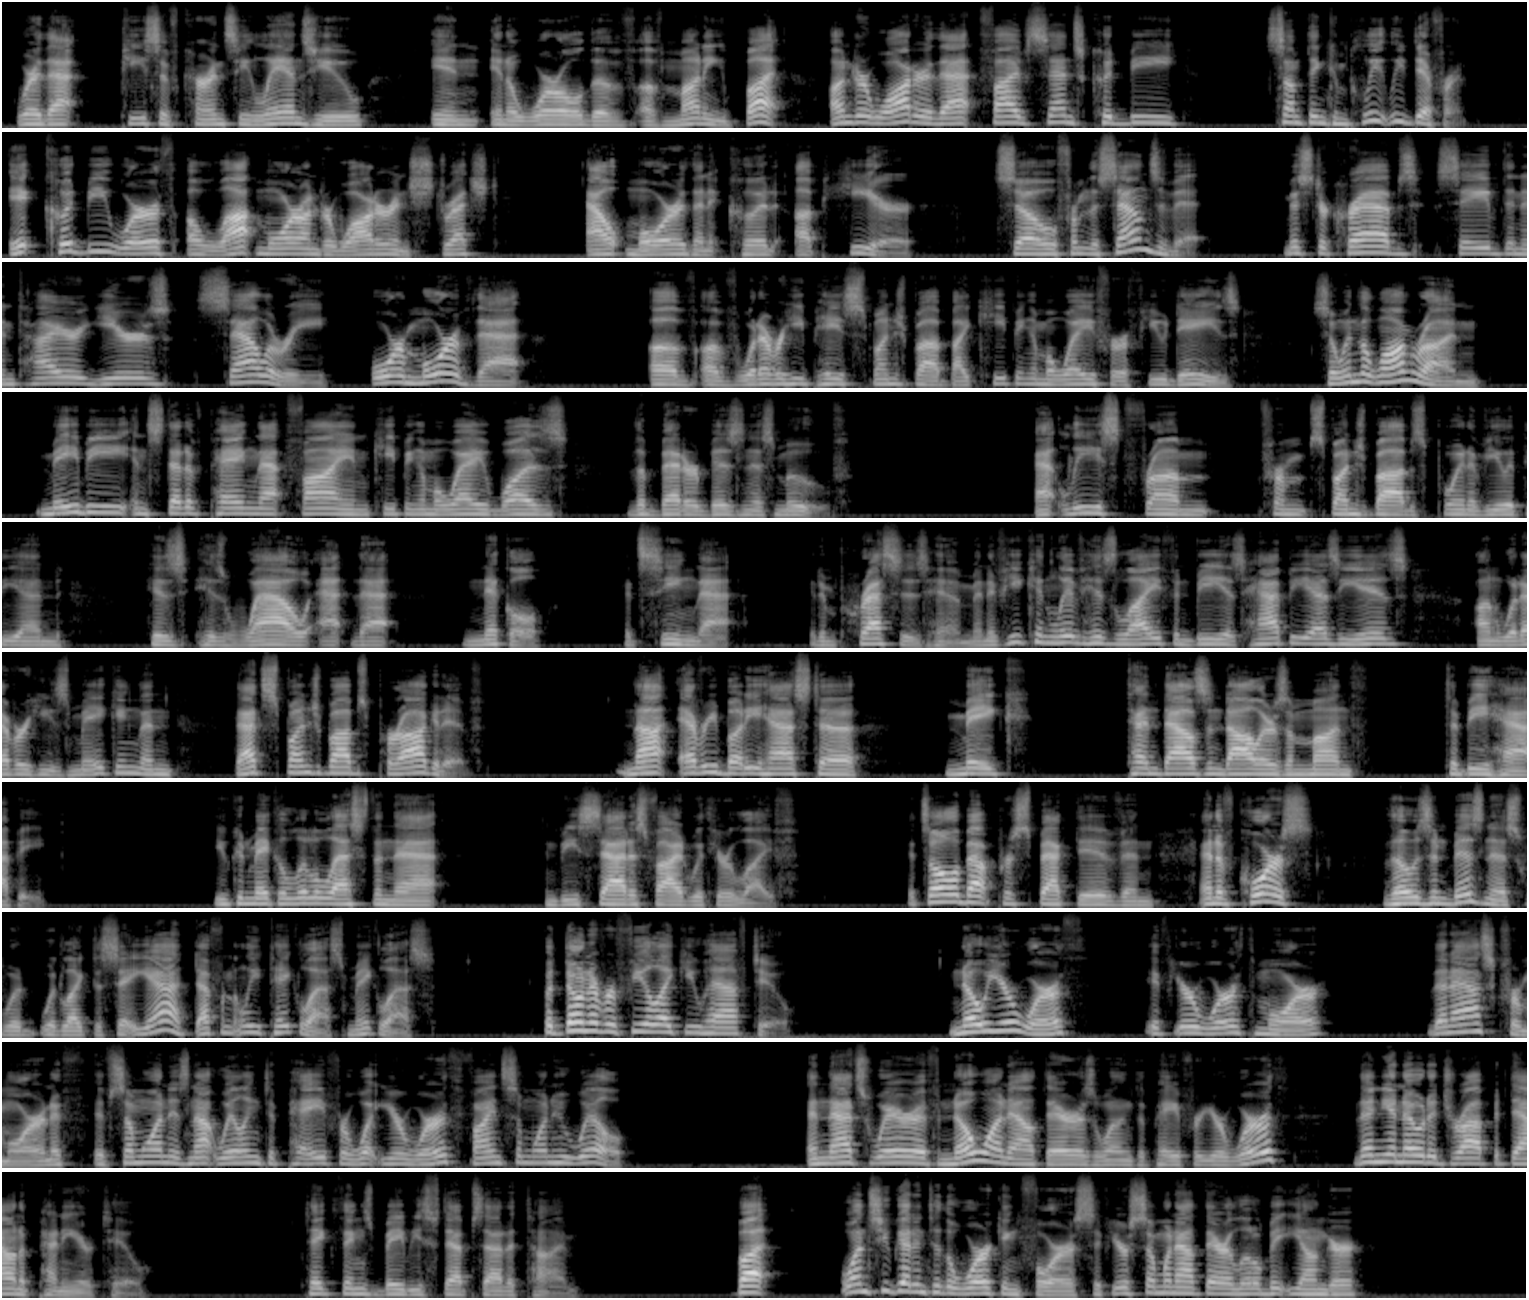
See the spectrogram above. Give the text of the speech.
where that piece of currency lands you in in a world of, of money. But underwater, that five cents could be something completely different. It could be worth a lot more underwater and stretched out more than it could up here. So, from the sounds of it, Mr. Krabs saved an entire year's salary or more of that of of whatever he pays SpongeBob by keeping him away for a few days. So in the long run, maybe instead of paying that fine, keeping him away was the better business move. At least from from SpongeBob's point of view at the end, his his wow at that nickel, at seeing that, it impresses him. And if he can live his life and be as happy as he is on whatever he's making, then that's SpongeBob's prerogative. Not everybody has to make $10,000 a month to be happy. You can make a little less than that and be satisfied with your life. It's all about perspective and and of course, those in business would would like to say, "Yeah, definitely take less, make less." But don't ever feel like you have to. Know your worth. If you're worth more, then ask for more. And if, if someone is not willing to pay for what you're worth, find someone who will. And that's where, if no one out there is willing to pay for your worth, then you know to drop it down a penny or two. Take things baby steps at a time. But once you get into the working force, if you're someone out there a little bit younger,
